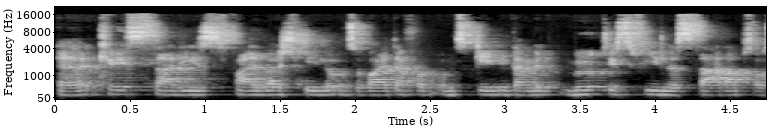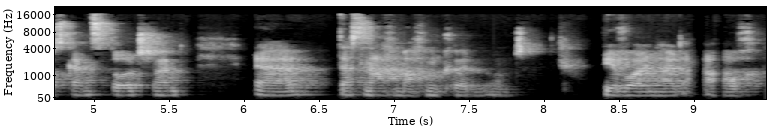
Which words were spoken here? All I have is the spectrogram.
äh, Case Studies, Fallbeispiele und so weiter von uns geben, damit möglichst viele Startups aus ganz Deutschland äh, das nachmachen können. Und wir wollen halt auch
